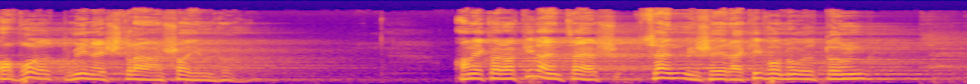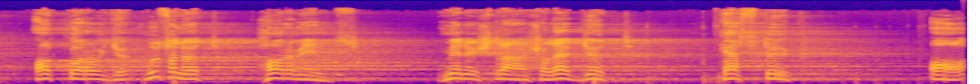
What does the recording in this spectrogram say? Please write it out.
a volt minestránsaimról. Amikor a 9-es Szentmisére kivonultunk, akkor ugye 25 30 minisztránssal együtt kezdtük a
